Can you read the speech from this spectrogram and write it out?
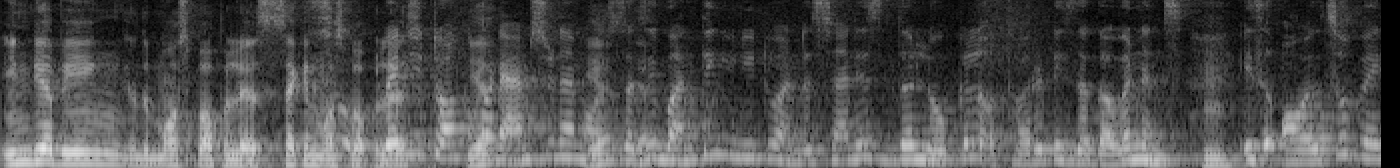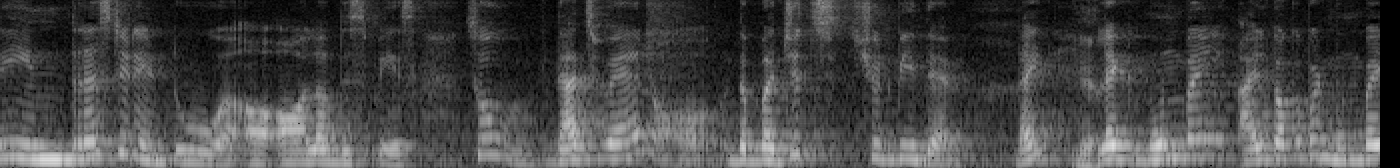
India being the most popular, second most so popular. When you talk Yeah. about Amsterdam, Yeah, also, yeah. one thing you need to understand is the local authorities, the governance, Hmm. is also very interested into uh, all of this space. So that's where uh, the budgets should be there, right? Yeah. Like Mumbai, I'll talk about Mumbai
